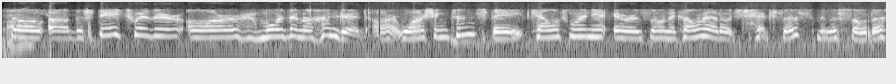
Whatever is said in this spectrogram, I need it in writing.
So uh, the states where there are more than 100 are Washington State, California, Arizona, Colorado, Texas, Minnesota,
